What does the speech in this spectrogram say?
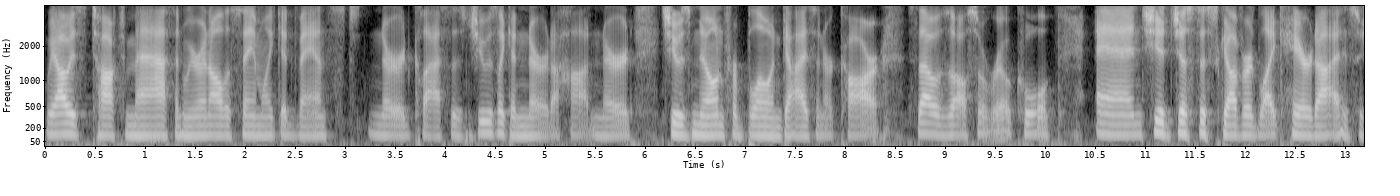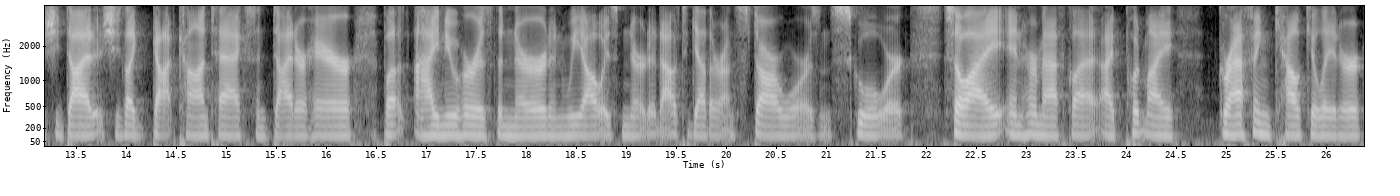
we always talked math and we were in all the same like advanced nerd classes. She was like a nerd, a hot nerd. She was known for blowing guys in her car. So that was also real cool. And she had just discovered like hair dye. So she dyed she like got contacts and dyed her hair. But I knew her as the nerd and we always nerded out together on Star Wars and schoolwork. So I in her math class I put my graphing calculator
